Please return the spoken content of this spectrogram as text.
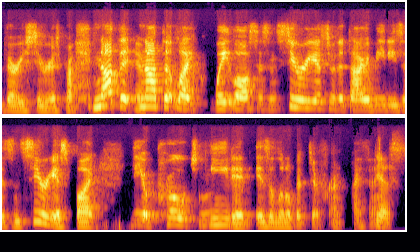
very serious problem. Not that yeah. not that like weight loss isn't serious or that diabetes isn't serious, but the approach needed is a little bit different, I think. Yes,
